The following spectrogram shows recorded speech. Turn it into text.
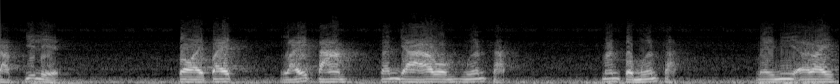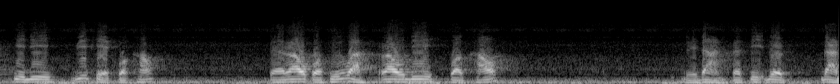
ดับกิเลสปล่อยไปไหลตามสัญญาอารมณ์เหมือนสัตว์ มันก็เหมือนสัตว์ ไม่มีอะไรที่ดีวิเศษกว่าเขา แต่เราก็ถือว่าเราดีกว่าเขาโดยด้านสติโดยด้าน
